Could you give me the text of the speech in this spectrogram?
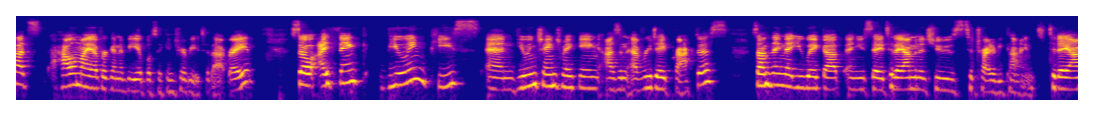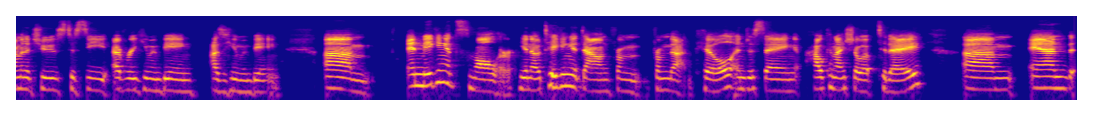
that's how am I ever going to be able to contribute to that, right? So I think viewing peace and viewing change making as an everyday practice, something that you wake up and you say, today I'm going to choose to try to be kind. Today I'm going to choose to see every human being as a human being. Um, and making it smaller you know taking it down from from that hill and just saying how can i show up today? Um and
